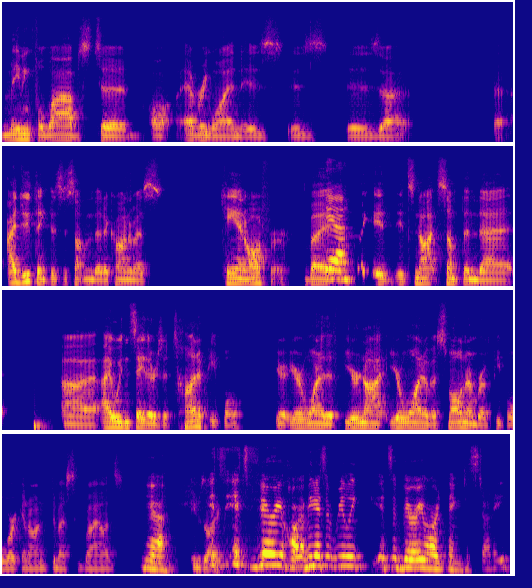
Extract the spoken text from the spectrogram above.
meaningful lives to all everyone is is is uh I do think this is something that economists can offer, but Yeah. it, it's not something that uh, I wouldn't say there's a ton of people. You're, you're one of the you're not you're one of a small number of people working on domestic violence. Yeah. Seems like It's it's very hard. I mean, it's a really it's a very hard thing to study.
